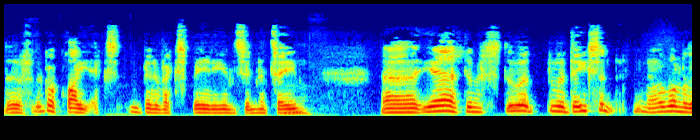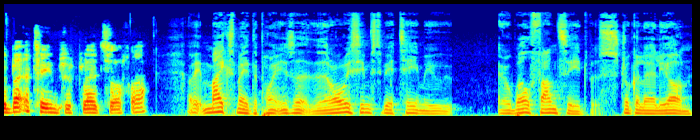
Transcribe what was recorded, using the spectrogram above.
They've, they've got quite ex- a bit of experience in the team. Uh, yeah, they, they were they were decent. You know, one of the better teams we've played so far. I mean, Mike's made the point, isn't it? There always seems to be a team who are well fancied but struggle early on.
